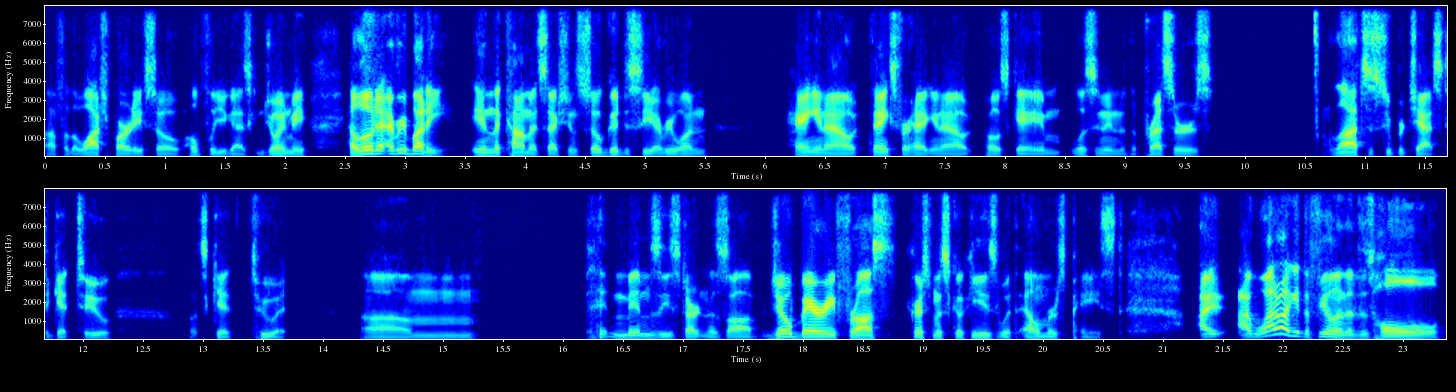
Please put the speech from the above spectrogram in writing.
uh, for the watch party. So hopefully you guys can join me. Hello to everybody in the comment section. So good to see everyone hanging out. Thanks for hanging out post game, listening to the pressers. Lots of super chats to get to. Let's get to it. Um, Mimsy starting us off. Joe Barry frost Christmas cookies with Elmer's paste. I, I why do I get the feeling that this whole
